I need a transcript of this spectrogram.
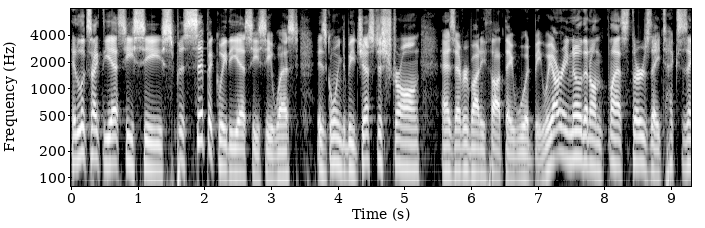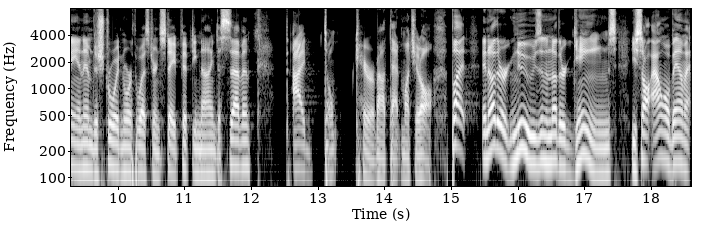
it looks like the SEC, specifically the SEC West, is going to be just as strong as everybody thought they would be. We already know that on last Thursday, Texas A&M destroyed Northwestern State 59 to 7. I don't care about that much at all. But in other news and in other games, you saw Alabama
